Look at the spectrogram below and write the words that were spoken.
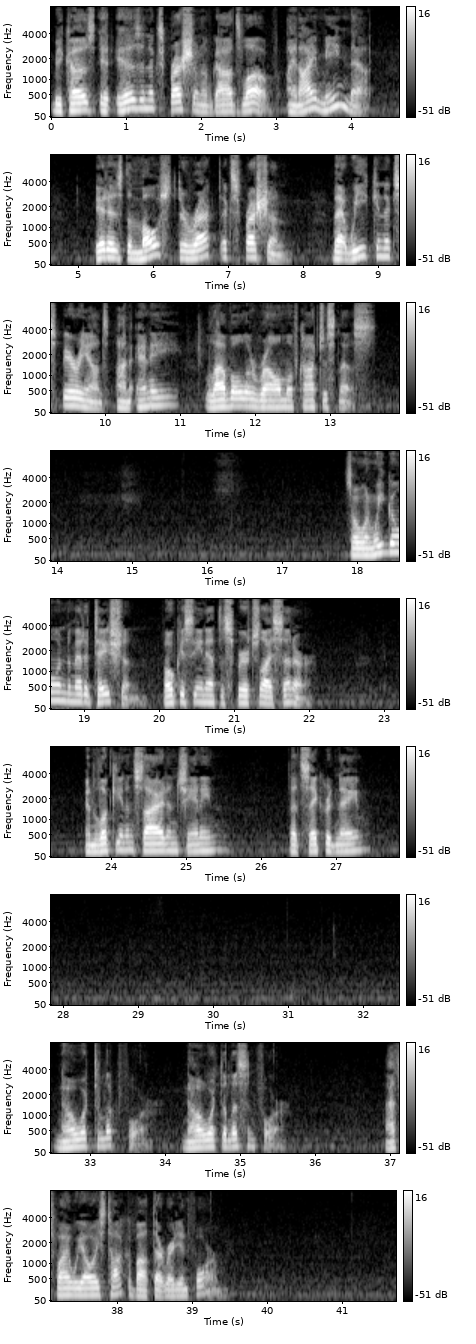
Because it is an expression of God's love. And I mean that. It is the most direct expression that we can experience on any level or realm of consciousness. So when we go into meditation, focusing at the spiritual eye center, and looking inside and chanting that sacred name? Know what to look for, know what to listen for. That's why we always talk about that radiant form.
